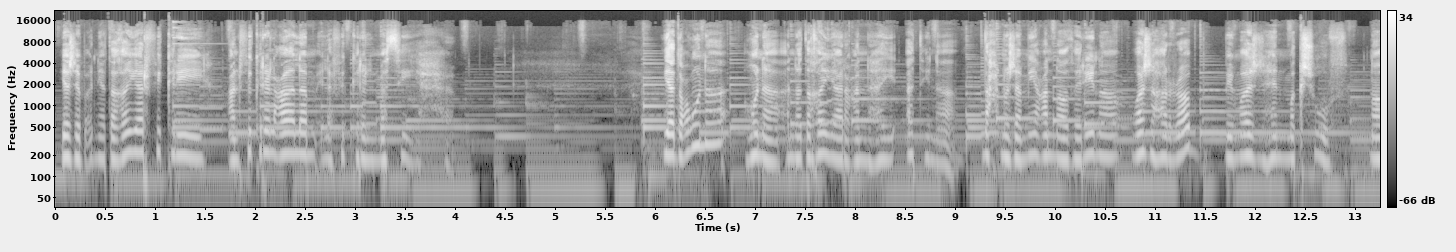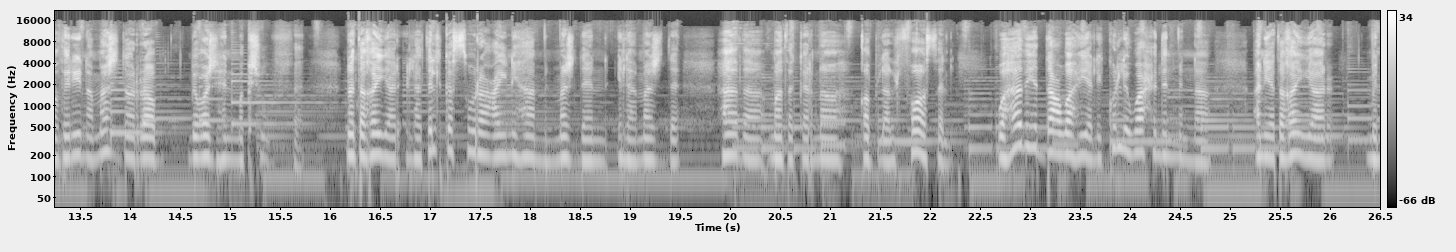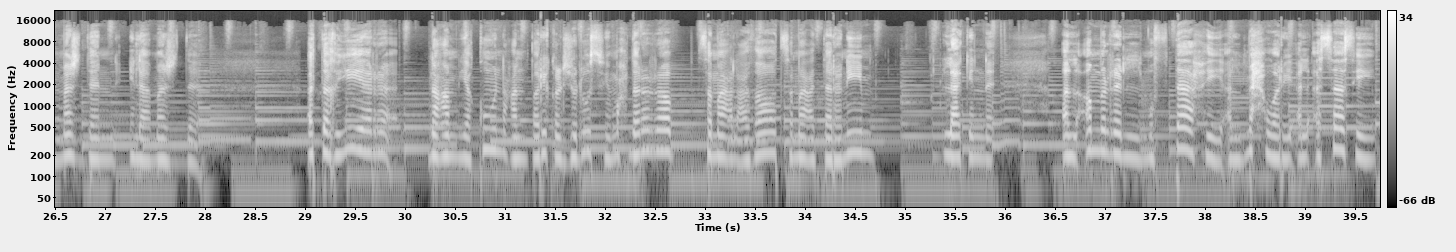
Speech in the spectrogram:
يجب أن يتغير فكري عن فكر العالم إلى فكر المسيح. يدعونا هنا أن نتغير عن هيئتنا. نحن جميعا ناظرين وجه الرب بوجه مكشوف. ناظرين مجد الرب بوجه مكشوف. نتغير إلى تلك الصورة عينها من مجد إلى مجد. هذا ما ذكرناه قبل الفاصل. وهذه الدعوة هي لكل واحد منا أن يتغير من مجد إلى مجد. التغيير نعم يكون عن طريق الجلوس في محضر الرب سماع العظات سماع الترانيم. لكن الأمر المفتاحي المحوري الأساسي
